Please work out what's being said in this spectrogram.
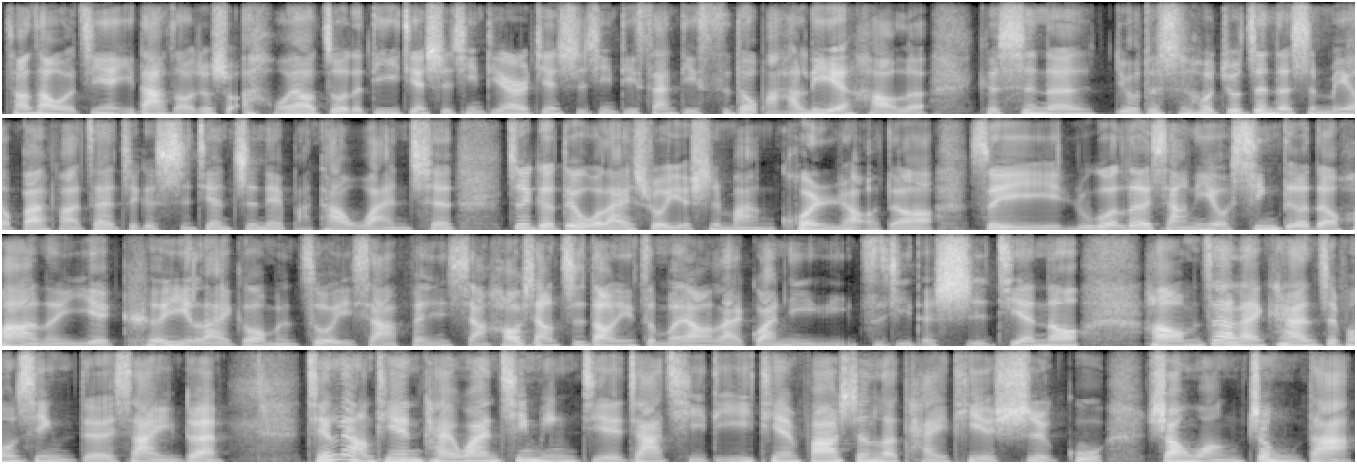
常常我今天一大早就说啊，我要做的第一件事情、第二件事情、第三、第四都把它列好了，可是呢，有的时候就真的是没有办法在这个时间之内把它完成。这个对我来说也是蛮困扰的啊。所以如果乐祥你有心得的话呢，也可以来跟我们做一下分享。好想知道你怎么样来管理你自己的时间哦。好，我们再来看这封信的下一段。前两天台湾清明节假期第一天发生了台铁事故，伤亡重大。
